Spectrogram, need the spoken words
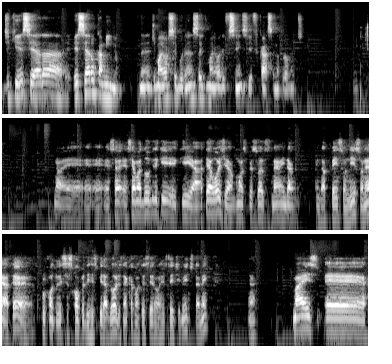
de que esse era, esse era o caminho né, de maior segurança e de maior eficiência e eficácia, naturalmente. Não, é, é, é, essa, essa é uma dúvida que, que até hoje algumas pessoas né, ainda, ainda pensam nisso, né, até por conta desses compras de respiradores né, que aconteceram recentemente também. Né, mas é,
